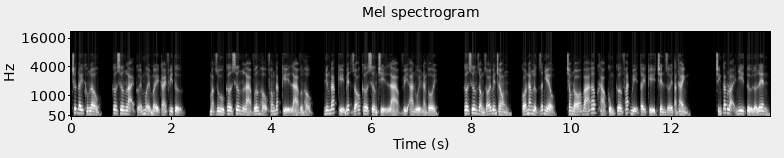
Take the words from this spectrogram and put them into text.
trước đây không lâu, cơ xương lại cưới mười mấy cái phi tử. Mặc dù cơ xương là vương hậu, phong đắc kỷ là vương hậu, nhưng đắc kỷ biết rõ cơ xương chỉ là vì an ủi nàng thôi. Cơ xương dòng dõi bên trong, có năng lực rất nhiều, trong đó bá ấp khảo cùng cơ phát bị tây kỳ trên dưới tán thành. Chính các loại nhi tử lớn lên,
